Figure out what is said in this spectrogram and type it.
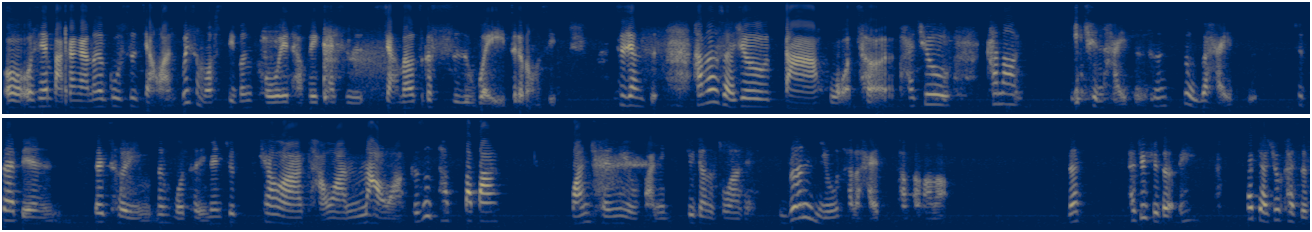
哦，我先把刚刚那个故事讲完，为什么 Stephen Covey 他会开始想到这个思维这个东西？是这样子，他那时候就搭火车，他就看到一群孩子，可能四五个孩子就在别人。在车里，那个火车里面就跳啊、吵啊、闹啊，可是他爸爸完全没有反应，就这样子坐那边，任由他的孩子吵吵闹闹。那他就觉得，哎，大家就开始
